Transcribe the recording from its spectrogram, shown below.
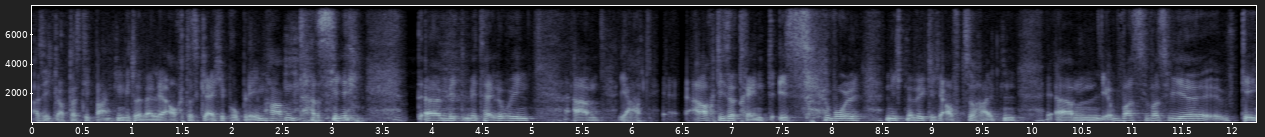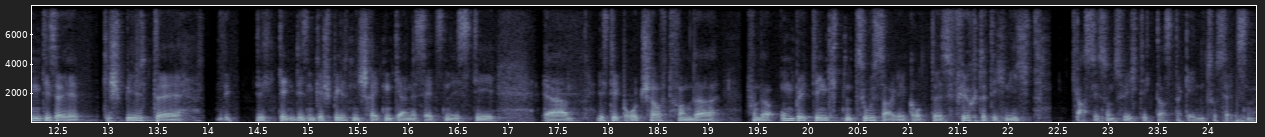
Also ich glaube, dass die Banken mittlerweile auch das gleiche Problem haben, dass sie äh, mit, mit Halloween. Ähm, ja, auch dieser Trend ist wohl nicht mehr wirklich aufzuhalten. Ähm, was, was wir gegen diese gespielte die, gegen diesen gespielten Schrecken gerne setzen, ist die, äh, ist die Botschaft von der, von der unbedingten Zusage Gottes, fürchte dich nicht. Das ist uns wichtig, das dagegen zu setzen.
